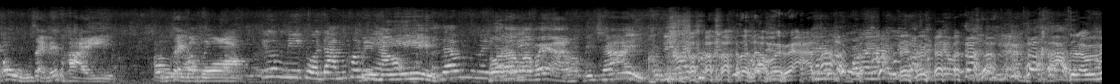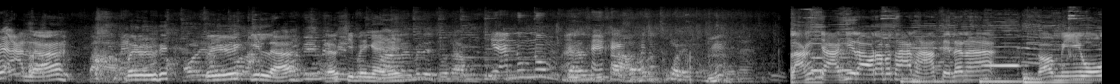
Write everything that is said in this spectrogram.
เขาหุงใส่ไม้ไผ่หุงใส่กระบอกที่มันมีถั่วดำข้าวเหนียวไม่มีแล้วมันโทรทำมาไม่อ่านไม่ใช่ตัวดำไม่ไม่อ่านตัวดำไม่อ่านเหรอไม่ไม่ไม่ไม่ไม่กินเหรอ แล้วชิมเป็นไงนี่กินอันนุ่มๆ อันแข็งๆเขาไม่ต้องกิน หลังจากที่เรารับประทานอาหารเสร็จแล้วนะฮะก็มีวง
